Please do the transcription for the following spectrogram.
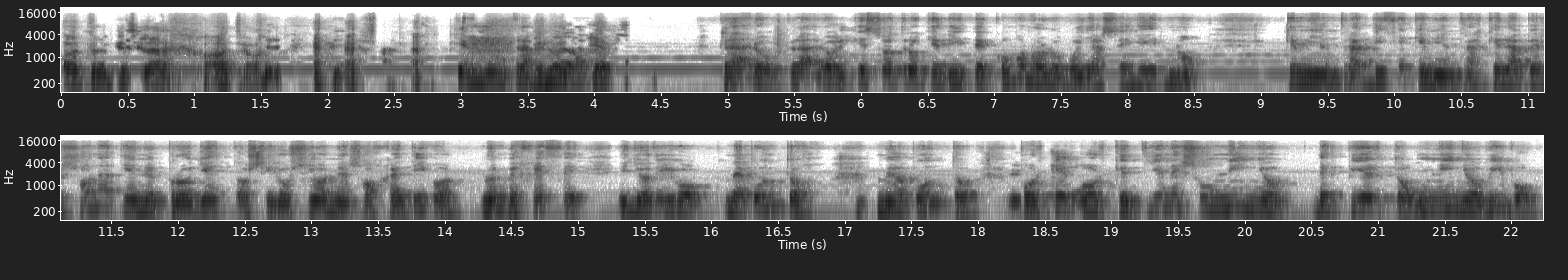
otro que se la otro. que mientras claro, claro, es que es otro que dice, ¿cómo no lo voy a seguir, no? Que mientras dice que mientras que la persona tiene proyectos, ilusiones, objetivos, no envejece. Y yo digo, me apunto, me apunto. ¿Por qué? Porque tienes un niño despierto, un niño vivo,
